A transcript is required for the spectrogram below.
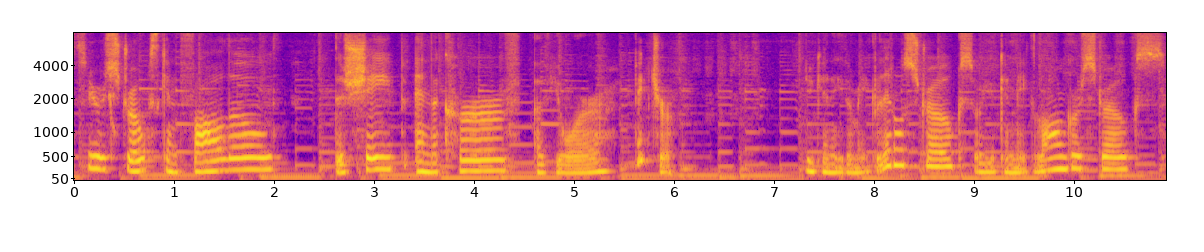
So your strokes can follow the shape and the curve of your picture. You can either make little strokes or you can make longer strokes,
